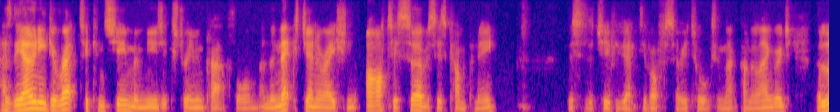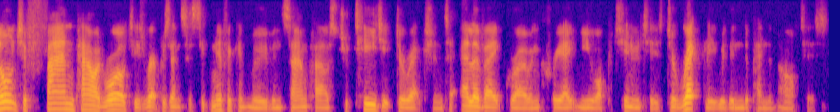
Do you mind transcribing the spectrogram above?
As the only direct to consumer music streaming platform and the next generation artist services company, this is the chief executive officer, he talks in that kind of language. The launch of fan-powered royalties represents a significant move in SoundCloud's strategic direction to elevate, grow and create new opportunities directly with independent artists.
